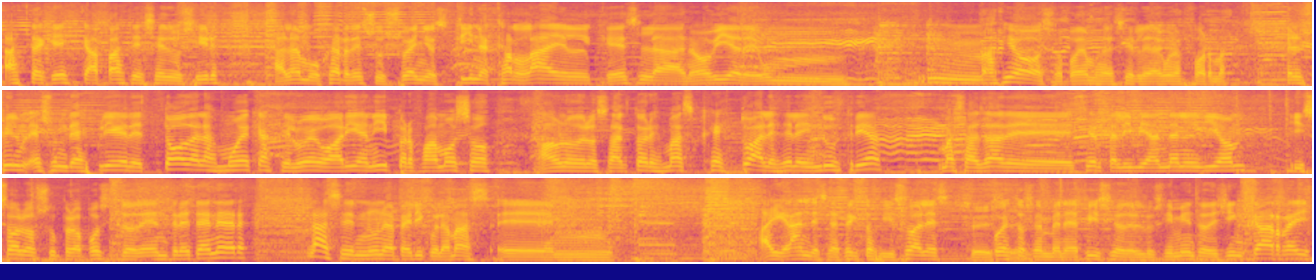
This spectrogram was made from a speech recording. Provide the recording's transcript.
hasta que es capaz de seducir a la mujer de sus sueños, Tina Carlyle, que es la novia de un mafioso, podemos decirle de alguna forma. El film es un despliegue de todas las muecas que luego harían hiper famoso a uno de los actores más gestuales de la industria, más allá de cierta liviandad en el guion y solo su propósito de entretener, la hacen una película más. Eh, hay grandes efectos visuales Sí, puestos sí. en beneficio del lucimiento de Jim Carrey.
